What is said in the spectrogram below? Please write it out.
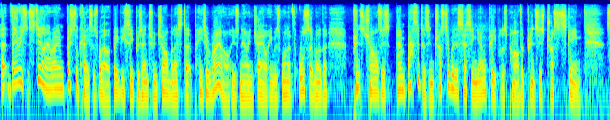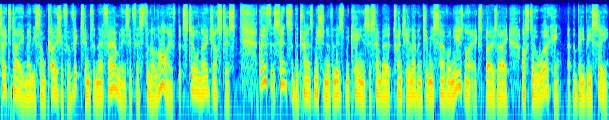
Uh, there is still our own Bristol case as well. BBC presenter and child molester Peter Rowell, who's now in jail. He was one of also one of the Prince Charles's ambassadors entrusted with assessing young people as part of the Prince's Trust scheme. So today, may be some closure for victims and their families if they're still alive, but still no justice. Those that censored the transmission of Liz MacKean's December 2011 Jimmy Savile Newsnight expose are still working at the BBC.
